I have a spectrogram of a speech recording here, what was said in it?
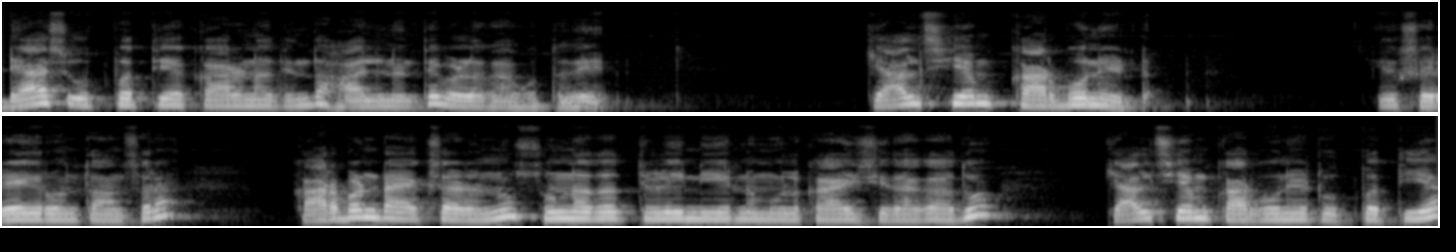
ಡ್ಯಾಶ್ ಉತ್ಪತ್ತಿಯ ಕಾರಣದಿಂದ ಹಾಲಿನಂತೆ ಬೆಳಗಾಗುತ್ತದೆ ಕ್ಯಾಲ್ಸಿಯಂ ಕಾರ್ಬೋನೇಟ್. ಇದಕ್ಕೆ ಸರಿಯಾಗಿರುವಂಥ ಆನ್ಸರ, ಕಾರ್ಬನ್ ಡೈಆಕ್ಸೈಡನ್ನು ಸುಣ್ಣದ ತಿಳಿ ನೀರಿನ ಮೂಲಕ ಹಾಯಿಸಿದಾಗ ಅದು ಕ್ಯಾಲ್ಸಿಯಂ ಕಾರ್ಬೋನೇಟ್ ಉತ್ಪತ್ತಿಯ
